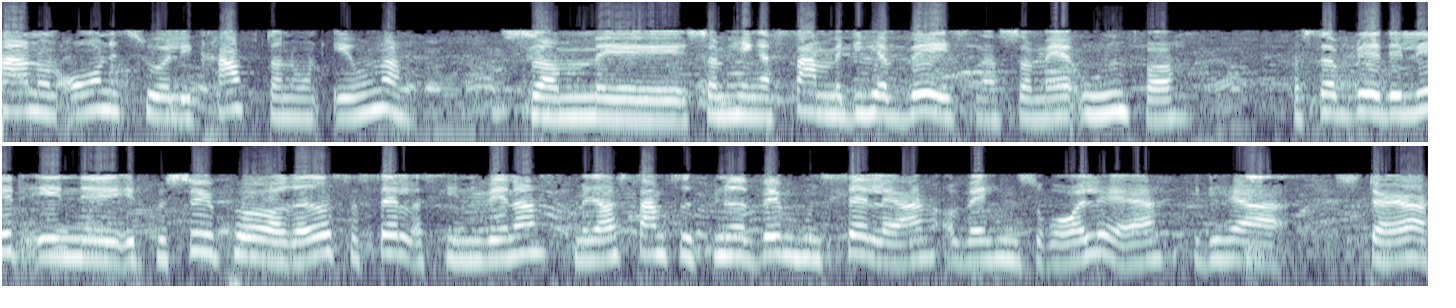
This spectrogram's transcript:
har nogle overnaturlige kræfter, nogle evner, som, øh, som hænger sammen med de her væsener, som er udenfor. Og så bliver det lidt en, øh, et forsøg på at redde sig selv og sine venner, men også samtidig finde ud af, hvem hun selv er, og hvad hendes rolle er i det her større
